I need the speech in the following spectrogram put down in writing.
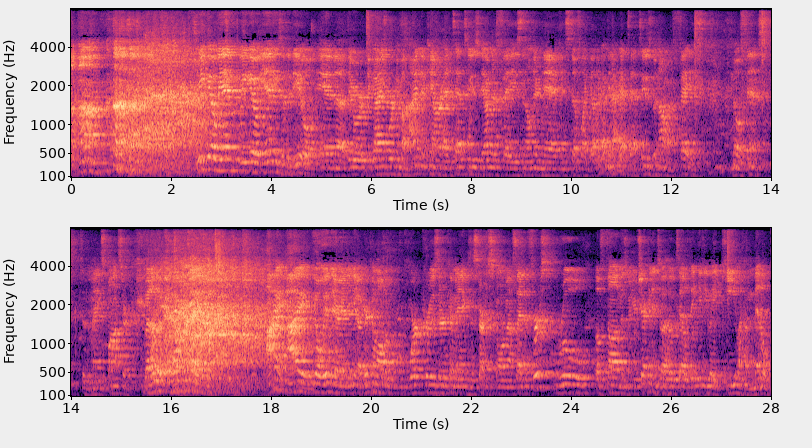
uh-uh. we go in, we go into the deal, and uh, there were the guys working behind the counter had tattoos down their face and on their neck and stuff like that. Like, I mean, I got tattoos, but not on my face. No offense to the main sponsor, but I look, I, I go in there and you know here come all the work crews that are coming in because it's starting to storm outside. The first rule of thumb is when you're checking into a hotel, they give you a key, like a metal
